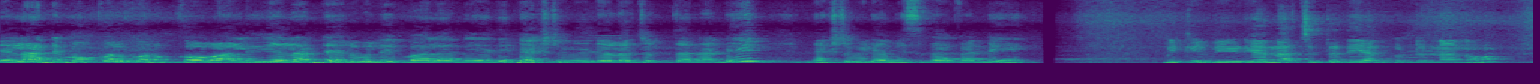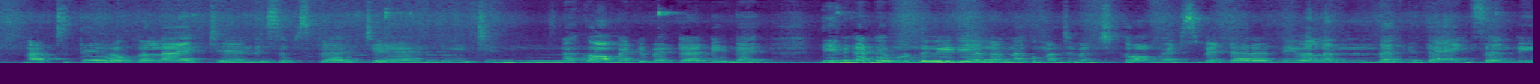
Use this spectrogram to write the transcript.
ఎలాంటి మొక్కలు కొనుక్కోవాలి ఎలాంటి ఎరువులు ఇవ్వాలనేది నెక్స్ట్ వీడియోలో చెప్తానండి. నెక్స్ట్ వీడియో మిస్ కాకండి. మీకు ఈ వీడియో నచ్చుతుంది అనుకుంటున్నాను. నచ్చితే ఒక లైక్ చేయండి సబ్స్క్రైబ్ చేయండి చిన్న కామెంట్ పెట్టండి. దీనికంటే ముందు వీడియోలో నాకు మంచి మంచి కామెంట్స్ పెట్టారండి. వాళ్ళందరికీ థ్యాంక్స్ అండి.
